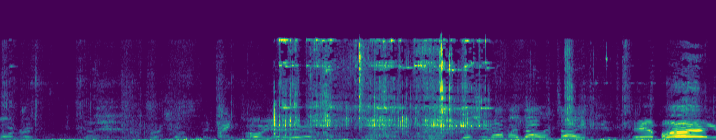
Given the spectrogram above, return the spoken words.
long run. Oh, yeah, yeah. This is not my Valentine. Stand by.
